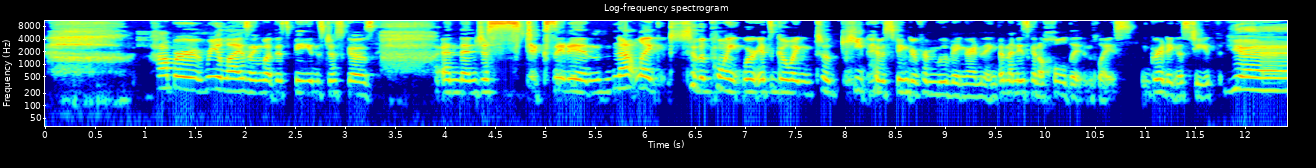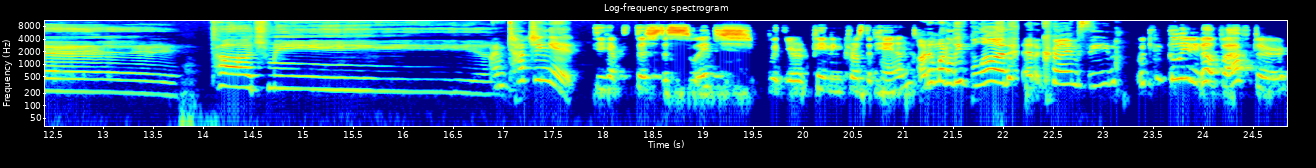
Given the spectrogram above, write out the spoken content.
Hopper, realizing what this means, just goes and then just sticks it in. Not like to the point where it's going to keep his finger from moving or anything, and then he's gonna hold it in place, gritting his teeth. Yay! Touch me! I'm touching it! Do you have to touch the switch with your pin encrusted hand? I don't want to leave blood at a crime scene. We can clean it up after.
